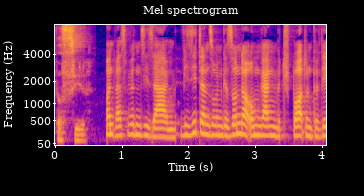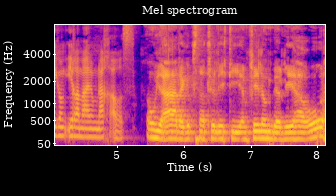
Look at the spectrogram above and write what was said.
das Ziel. Und was würden Sie sagen? Wie sieht denn so ein gesunder Umgang mit Sport und Bewegung Ihrer Meinung nach aus? Oh ja, da gibt's natürlich die Empfehlung der WHO,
